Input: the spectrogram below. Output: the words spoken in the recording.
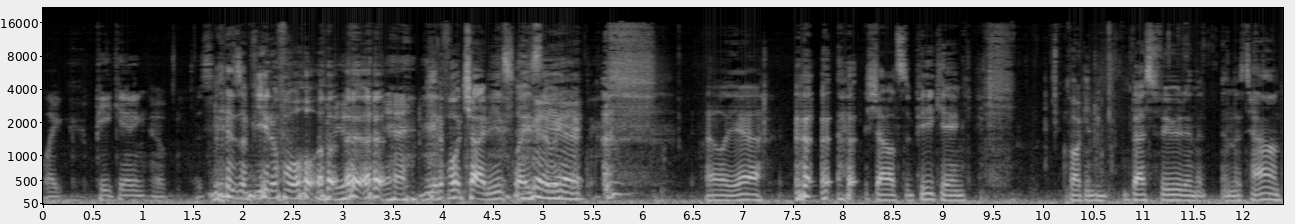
like Peking. uh, It's, It's a beautiful, Yeah. beautiful Chinese place. to Yeah. live. Hell yeah! Shout outs to Peking, fucking best food in the in the town.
